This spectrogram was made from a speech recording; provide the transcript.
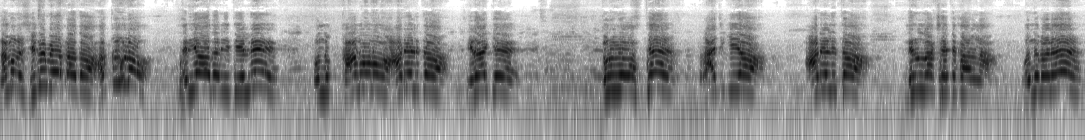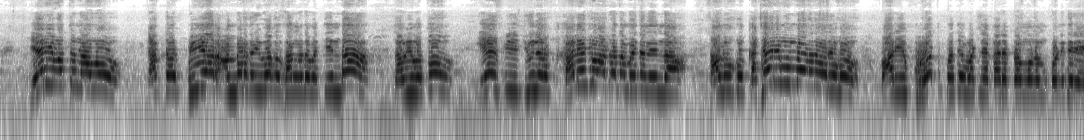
ನಮಗೆ ಸಿಗಬೇಕಾದ ಹಕ್ಕುಗಳು ಸರಿಯಾದ ರೀತಿಯಲ್ಲಿ ಒಂದು ಕಾನೂನು ಆಡಳಿತ ಇಲಾಖೆ ದುರ್ವ್ಯವಸ್ಥೆ, ರಾಜಕೀಯ ಆಡಳಿತ ನಿರ್ಲಕ್ಷ್ಯತೆ ಕಾರಣ ಒಂದು ವೇಳೆ ಏನಿವತ್ತು ನಾವು ಡಾಕ್ಟರ್ ಬಿ ಆರ್ ಅಂಬೇಡ್ಕರ್ ಯುವಕ ಸಂಘದ ವತಿಯಿಂದ ನಾವು ಇವತ್ತು ಎಸ್ ಪಿ ಜೂನಿಯರ್ ಕಾಲೇಜು ಆಟದ ಮೈದಾನದಿಂದ ತಾಲೂಕು ಕಚೇರಿ ಮುಂಭಾಗದವರೆಗೂ ಭಾರಿ ಬೃಹತ್ ಪ್ರತಿಭಟನೆ ಕಾರ್ಯಕ್ರಮವನ್ನು ನಂಬಿಕೊಂಡಿದ್ದೀರಿ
